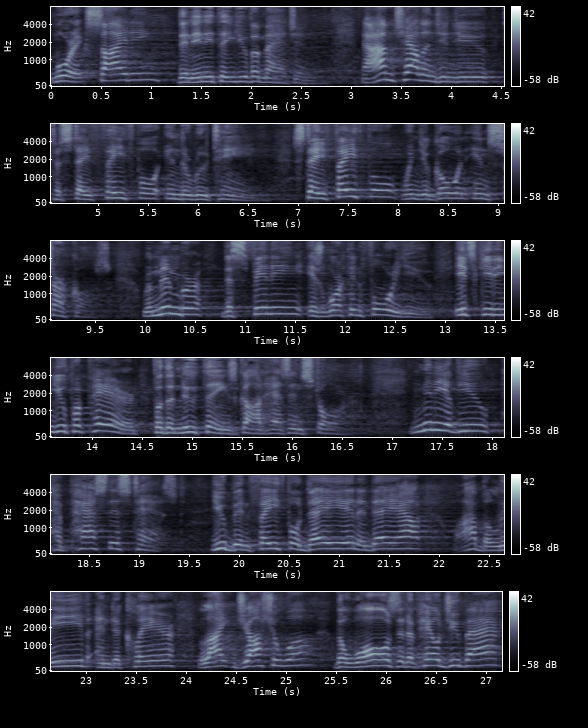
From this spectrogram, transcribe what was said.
more exciting than anything you've imagined. Now, I'm challenging you to stay faithful in the routine. Stay faithful when you're going in circles. Remember, the spinning is working for you. It's getting you prepared for the new things God has in store. Many of you have passed this test. You've been faithful day in and day out. I believe and declare, like Joshua, the walls that have held you back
